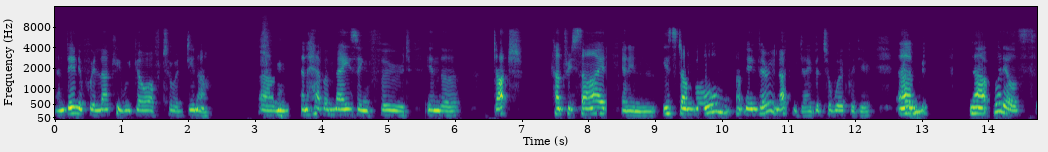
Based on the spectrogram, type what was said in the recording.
And then, if we're lucky, we go off to a dinner um, and have amazing food in the Dutch countryside and in Istanbul. I've been very lucky, David, to work with you. Um, now, what else?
